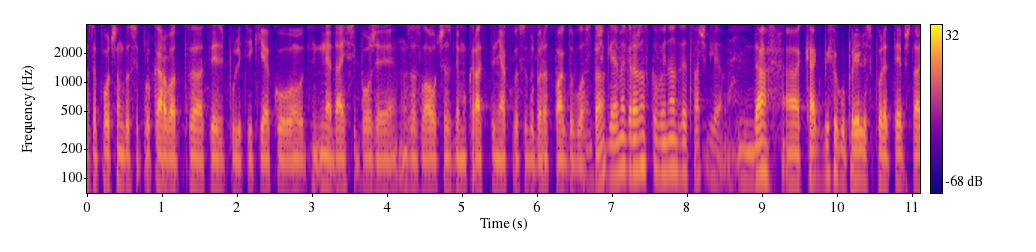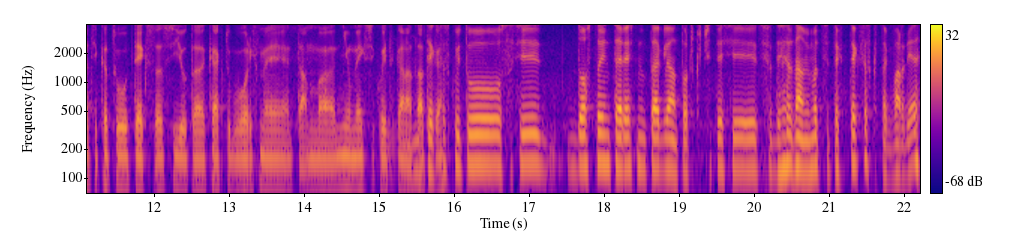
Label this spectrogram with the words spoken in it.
започнат да се прокарват а, тези политики, ако не дай си Боже за зла с демократите някога се доберат пак до властта. ще гледаме гражданска война, две, това ще гледаме. Да, а, как биха го приели според теб щати като Тексас, Юта, както говорихме там, Нью Мексико и така нататък? Тексас, които са си доста интересни от тази гледна точка, че те си, да я знам, имат си Тексаската гвардия,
